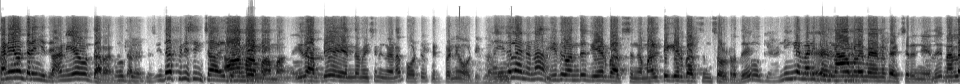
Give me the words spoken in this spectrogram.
தனியாவும் தரீங்க தனியாவும் தரேன் இதான் ஃபினிஷிங் சா இது ஆமா. ஆமா ஆமாங்க இது அப்படியே எந்த மிஷினுக்கு வேணா போட்டு ஃபிட் பண்ணி ஓட்டிக்கலாம். இதெல்லாம் என்னன்னா? இது வந்து கியர் பாக்ஸுங்க மல்டி கியர் பாக்ஸ்னு சொல்றது நீங்களே நாமளே மேனுஃபேக்சருங்க இது. நல்ல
